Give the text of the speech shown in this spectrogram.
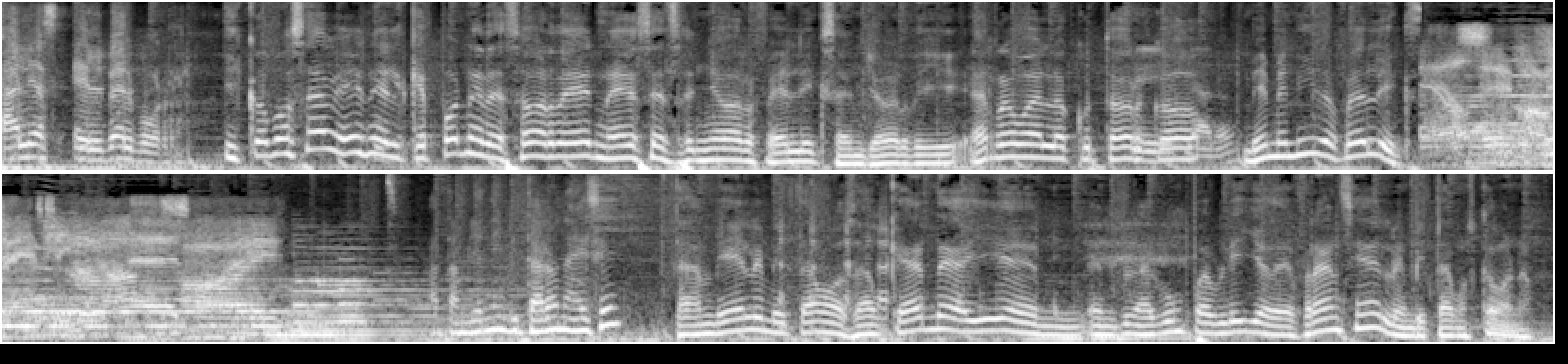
Alias el Belbor. Y como saben, el que pone desorden es el señor Félix San Jordi, arroba locutorco. Sí, claro. Bienvenido, Félix. ¿Ah, ¿También invitaron a ese? También lo invitamos, aunque ande ahí en, en algún pueblillo de Francia, lo invitamos, cómo no.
